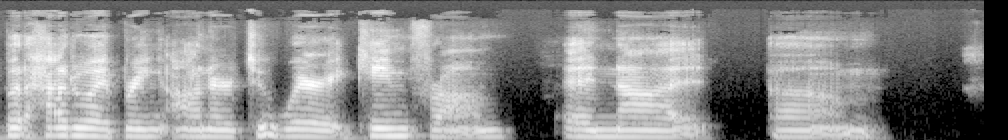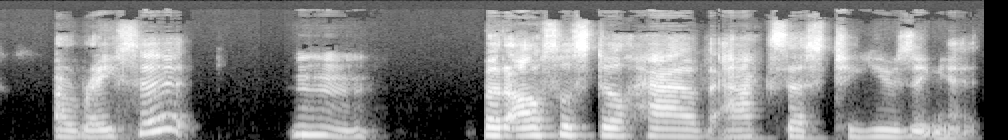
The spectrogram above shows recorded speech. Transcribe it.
but how do i bring honor to where it came from and not um erase it mm-hmm. but also still have access to using it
